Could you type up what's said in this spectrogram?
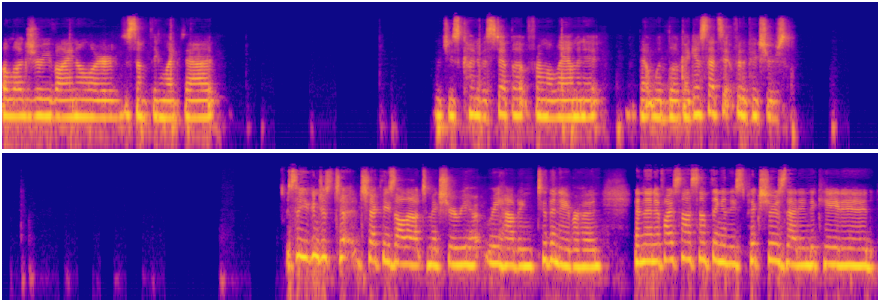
a luxury vinyl or something like that, which is kind of a step up from a laminate that would look. I guess that's it for the pictures. So you can just check these all out to make sure re rehabbing to the neighborhood. And then if I saw something in these pictures that indicated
